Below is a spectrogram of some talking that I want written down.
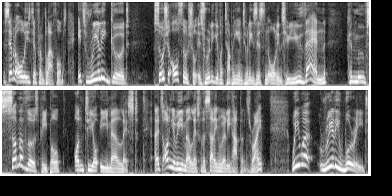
the same on all these different platforms. It's really good. Social or social is really good for tapping into an existing audience who you then can move some of those people onto your email list. And it's on your email list where the selling really happens, right? We were really worried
